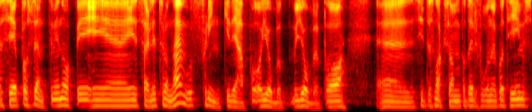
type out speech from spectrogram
Jeg ser på studentene mine oppe i, i særlig Trondheim hvor flinke de er på å jobbe, jobbe på sitte og snakke sammen på telefoner på Teams,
